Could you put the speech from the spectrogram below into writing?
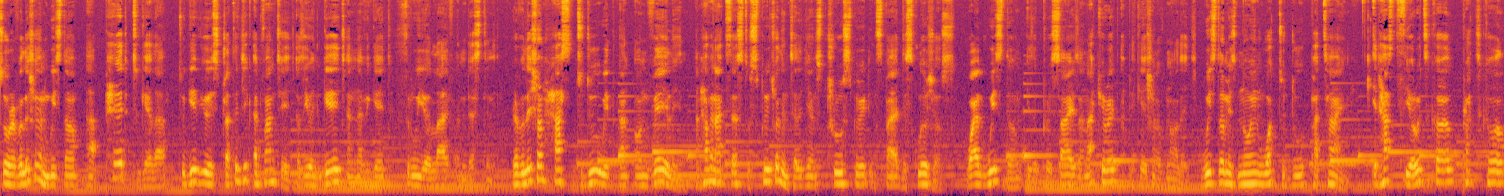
So, revelation and wisdom are paired together to give you a strategic advantage as you engage and navigate through your life and destiny. Revelation has to do with an unveiling and having access to spiritual intelligence through spirit inspired disclosures, while wisdom is a precise and accurate application of knowledge. Wisdom is knowing what to do part time. It has theoretical, practical,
